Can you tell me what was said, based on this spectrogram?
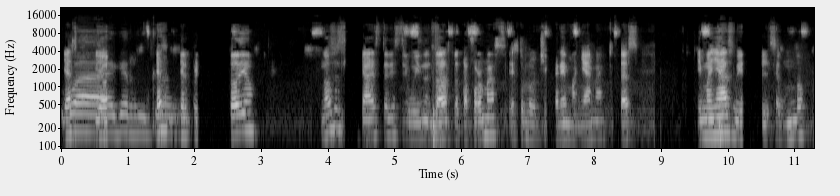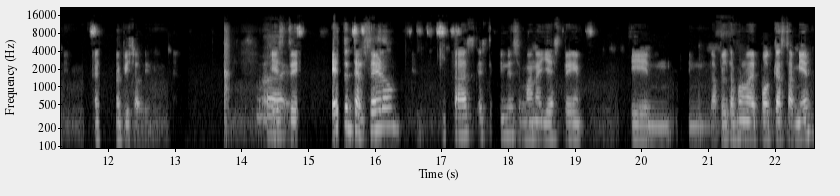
Ya Guay, qué rico. ya el primer episodio. No sé si ya esté distribuido en todas las plataformas. Esto lo checaré mañana, quizás. Y mañana subiré el segundo, el segundo episodio. Este, este tercero, quizás este fin de semana ya esté en, en la plataforma de podcast también.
